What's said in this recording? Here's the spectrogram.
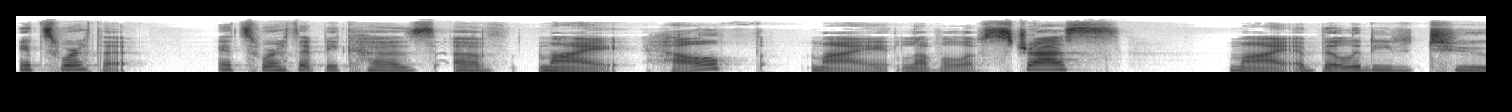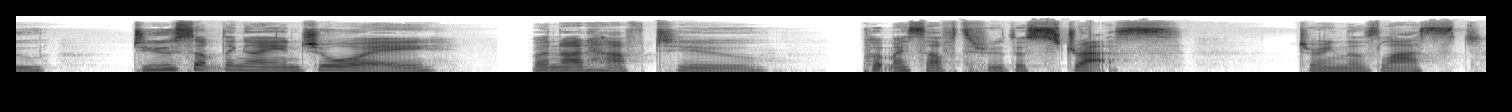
it's worth it. It's worth it because of my health, my level of stress, my ability to do something I enjoy, but not have to put myself through the stress during those last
